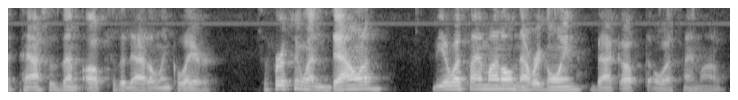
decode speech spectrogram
It passes them up to the data link layer. So first we went down the OSI model, now we're going back up the OSI model.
